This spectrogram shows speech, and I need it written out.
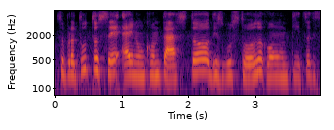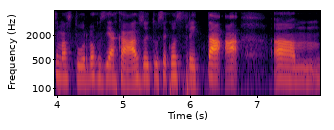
soprattutto se è in un contesto disgustoso con un tizio che si masturba così a caso e tu sei costretta a, um,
